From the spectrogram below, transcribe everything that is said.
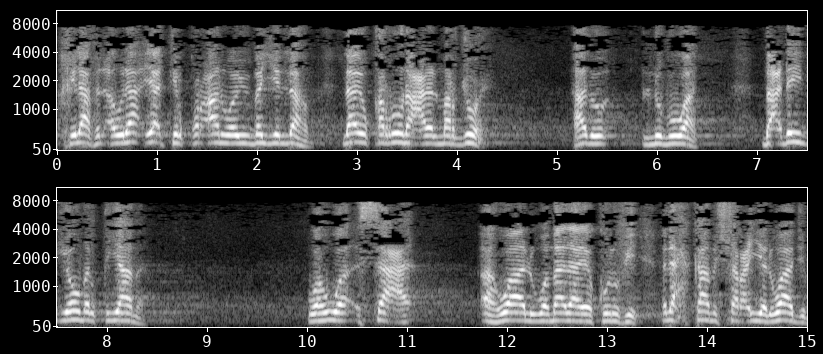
خلاف الأولى يأتي القرآن ويبين لهم لا يقرون على المرجوح. هذه النبوات. بعدين يوم القيامة وهو الساعة أهوال وما لا يكون فيه. الأحكام الشرعية الواجب.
